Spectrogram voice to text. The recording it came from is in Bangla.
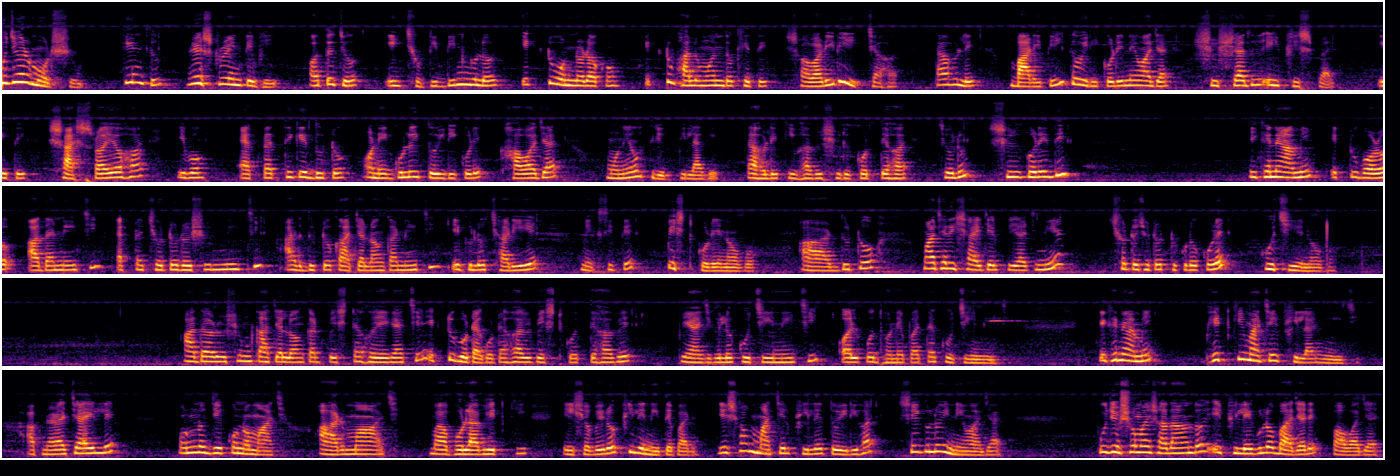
পুজোর মরশুম, কিন্তু রেস্টুরেন্টে ভিড়। অথচ এই ছুটির দিনগুলো একটু অন্যরকম, একটু ভালো মন্দ খেতে সবারই ইচ্ছা হয়। তাহলে বাড়িতেই তৈরি করে নেওয়া যায় সুস্বাদু এই ফিশ ফ্রাই এতে সাশ্রয়ও হয় এবং একটার থেকে দুটো অনেকগুলোই তৈরি করে খাওয়া যায়। মনেও তৃপ্তি লাগে। তাহলে কীভাবে শুরু করতে হয়? চলুন শুরু করে দিই। এখানে আমি একটু বড় আদা নিয়েছি, একটা ছোট রসুন নিয়েছি আর দুটো কাঁচা লঙ্কা নিয়েছি। এগুলো ছাড়িয়ে মিক্সিতে পেস্ট করে নেব। আর দুটো মাঝারি সাইজের পেঁয়াজ নিয়ে ছোট ছোট টুকরো করে কুচিয়ে নেব। আদা, রসুন, কাঁচা লঙ্কার পেস্টটা হয়ে গেছে। একটু গোটা গোটাভাবে পেস্ট করতে হবে। পেঁয়াজগুলো কুচিয়ে নিয়েছি, অল্প ধনে পাতা কুচিয়ে নিয়েছি। এখানে আমি ভেটকি মাছের ফিলা নিয়েছি। আপনারা চাইলে অন্য যে কোনো মাছ, আর মাছ বা ভোলা ভেটকি এইসবেরও ফিলে নিতে পারে। যেসব মাছের ফিলে তৈরি হয়, সেগুলোই নেওয়া যায়। পুজোর সময় সাধারণত এই ফিলেগুলো বাজারে পাওয়া যায়।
